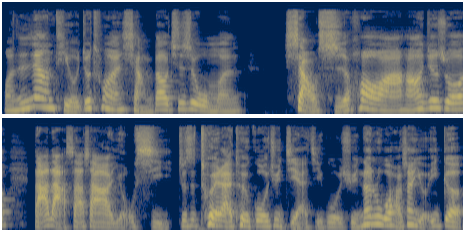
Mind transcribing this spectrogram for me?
婉珍这样提，我就突然想到，其实我们小时候啊，好像就是说打打杀杀的游戏，就是推来推过去，挤来挤过去。那如果好像有一个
